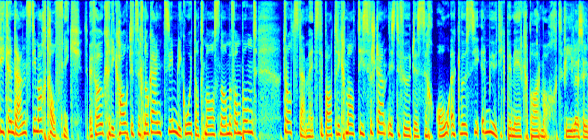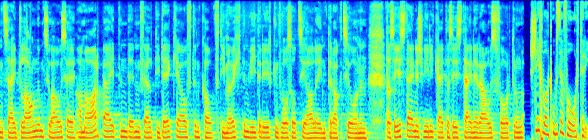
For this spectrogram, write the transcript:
Die Tendenz die macht Hoffnung. Die Bevölkerung hält sich noch gern ziemlich gut an die Massnahmen vom Bund. Trotzdem hat der Patrick Mattis Verständnis dafür, dass sich auch eine gewisse Ermüdung bemerkbar macht. Viele sind seit langem zu Hause am Arbeiten, denen fällt die Decke auf den Kopf, die möchten wieder irgendwo soziale Interaktionen. Das ist eine Schwierigkeit, das ist eine Herausforderung. Stichwort Herausforderung.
